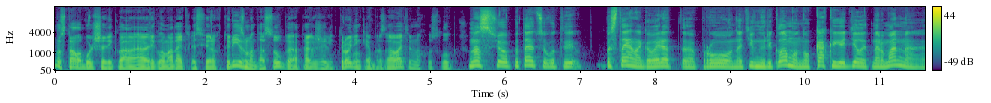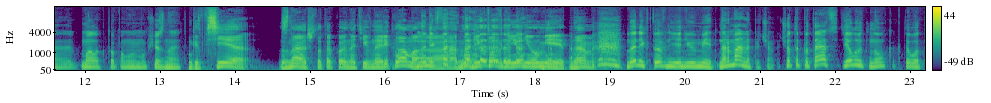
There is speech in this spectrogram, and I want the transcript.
Ну, стало больше рекла- рекламодателей в сферах туризма, досуга, а также электроники, образовательных услуг. У нас все пытаются, вот и постоянно говорят э, про нативную рекламу, но как ее делать нормально, э, мало кто, по-моему, вообще знает. Говорит, все знают, что такое нативная реклама, Но никто- а- но никто в нее не умеет. да? Но никто в нее не умеет. Нормально причем. Что-то пытаются, делают, но как-то вот.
